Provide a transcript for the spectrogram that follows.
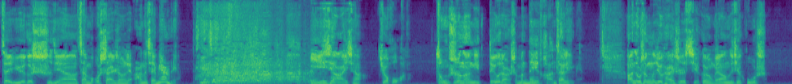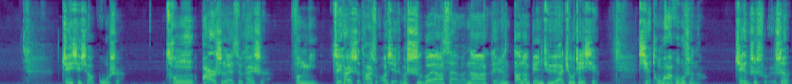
再约个时间啊，在某个山上俩还能见面呢，一下一下就火了。总之呢，你得有点什么内涵在里面。安徒生呢就开始写各种各样的一些故事，这些小故事从二十来岁开始风靡。最开始他主要写什么诗歌呀、散文呐，给人当当编剧啊，就这些。写童话故事呢，这个是属于是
